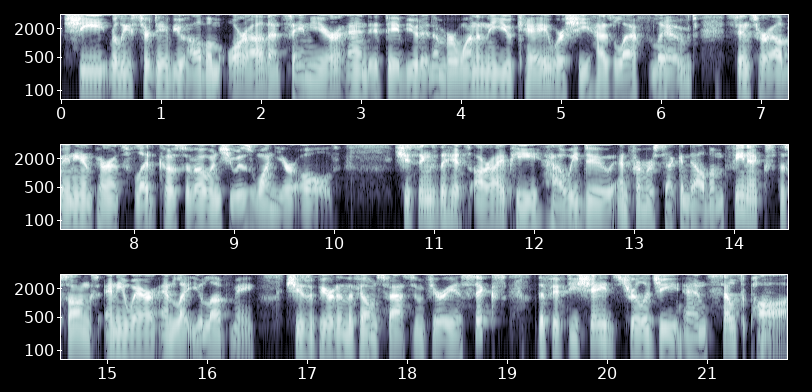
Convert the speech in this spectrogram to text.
She released her debut album Aura that same year, and it debuted at number one in the UK, where she has left lived since her Albanian parents fled Kosovo when she was one year old. She sings the hits R.I.P., How We Do, and from her second album, Phoenix, the songs Anywhere and Let You Love Me. She has appeared in the films Fast and Furious 6, the Fifty Shades trilogy, and Southpaw.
